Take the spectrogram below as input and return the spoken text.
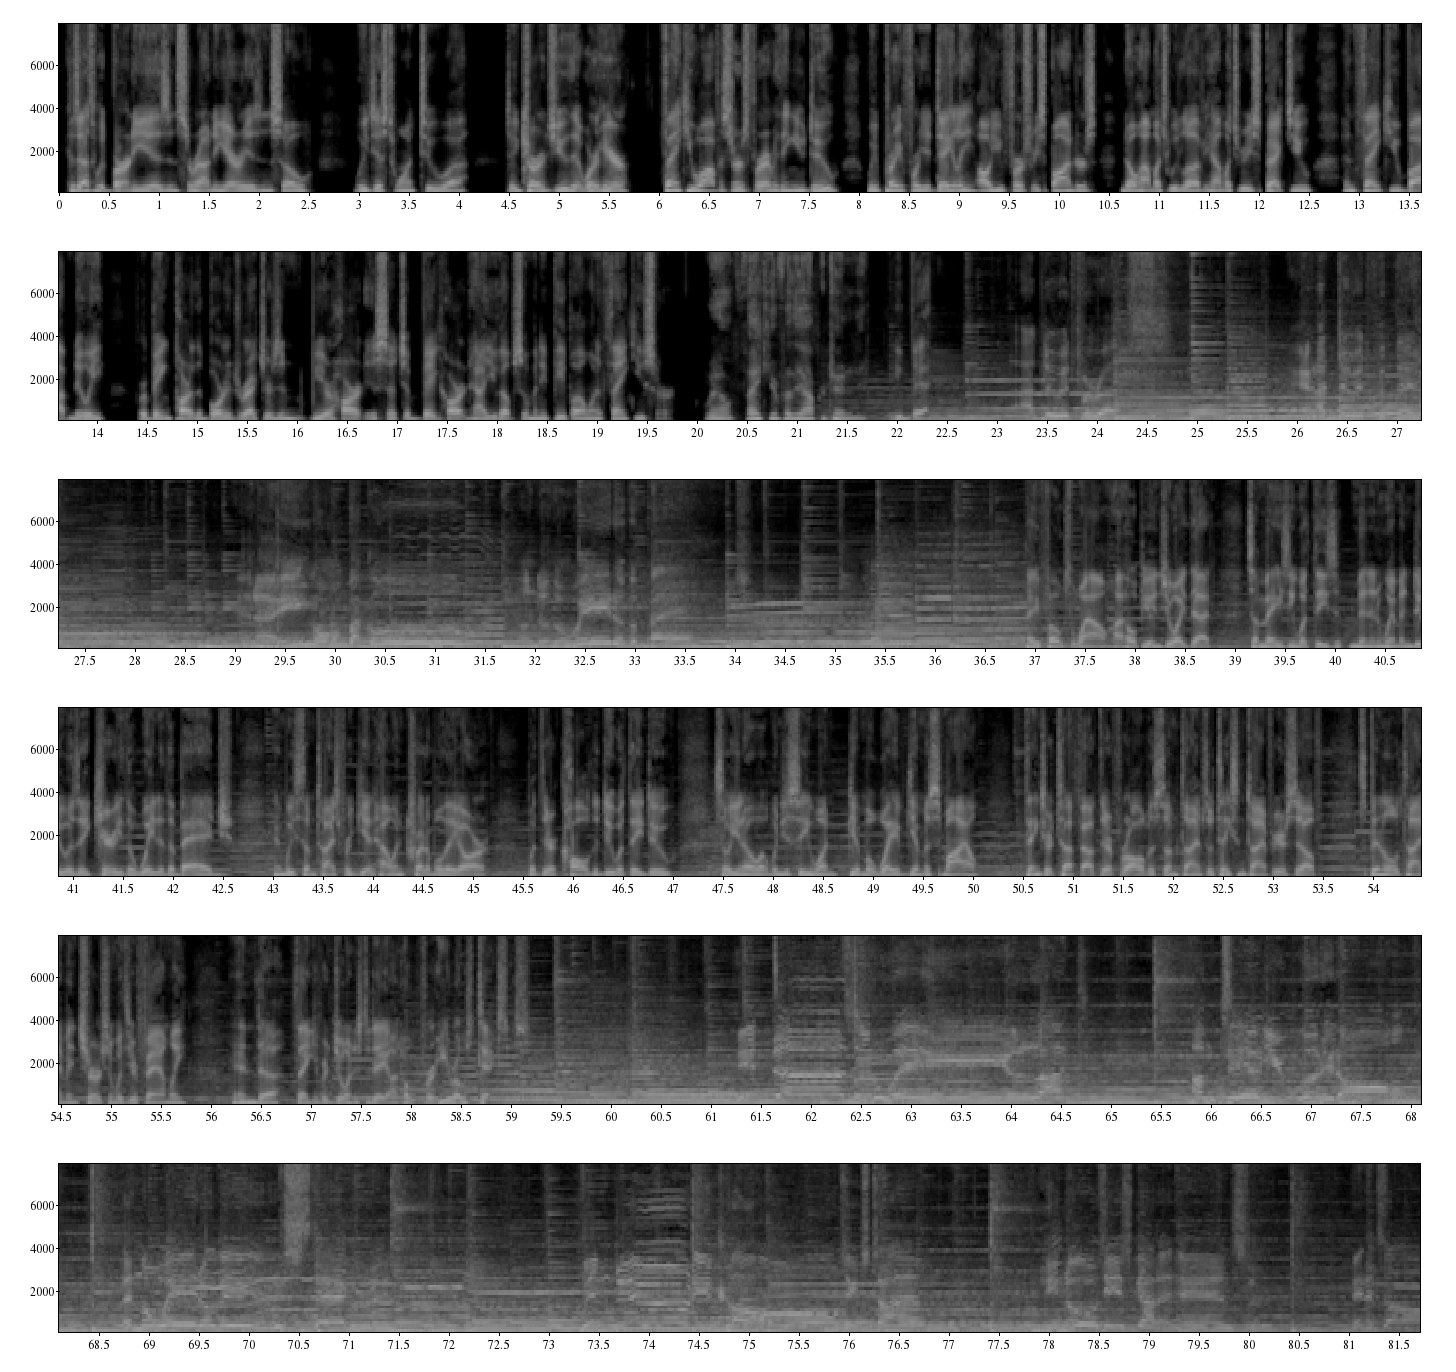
because that's what Boerne is and surrounding areas. And so we just want to uh, to encourage you that we're here. Thank you, officers, for everything you do. We pray for you daily. All you first responders know how much we love you, how much we respect you. And thank you, Bob Newey, for being part of the board of directors. And your heart is such a big heart and how you help so many people. I want to thank you, sir. Well, thank you for the opportunity. You bet. I do it for us, and I do it for them. And I ain't gonna buckle under the weight of the badge. Hey, folks, wow. I hope you enjoyed that. It's amazing what these men and women do as they carry the weight of the badge. And we sometimes forget how incredible they are, but they're called to do what they do. So, you know what? When you see one, give them a wave, give them a smile. Things are tough out there for all of us sometimes. So, take some time for yourself. Spend a little time in church and with your family. And uh, thank you for joining us today on Hope for Heroes, Texas. It doesn't weigh a lot until you put it on, and the weight of it and it's all.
